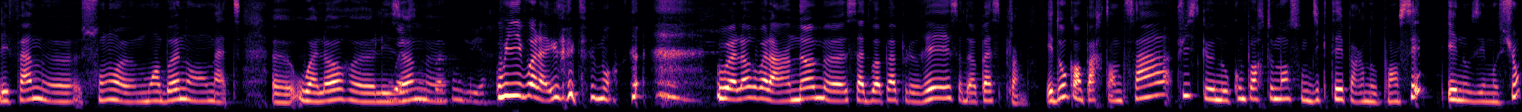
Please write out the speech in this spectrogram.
les femmes euh, sont moins bonnes en maths ou alors les hommes. Pas conduire. Oui, voilà, exactement. Ou alors, voilà, un homme, euh, ça ne doit pas pleurer, ça ne doit pas se plaindre. Et donc, en partant de ça, puisque nos comportements sont dictés par nos pensées, nos émotions,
